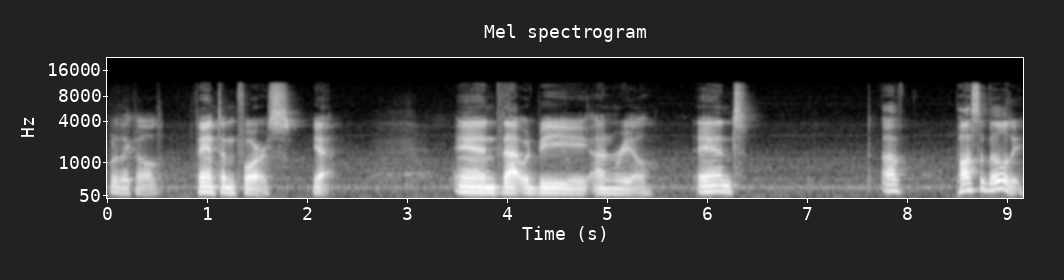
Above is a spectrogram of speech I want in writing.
What are they called? Phantom 4. Yeah. And that would be unreal. And a possibility.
